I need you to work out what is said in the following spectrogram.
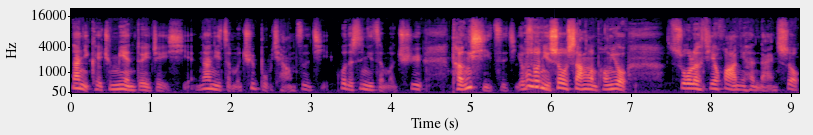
那你可以去面对这些，那你怎么去补强自己，或者是你怎么去疼惜自己？有时候你受伤了，朋友说了些话，你很难受。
